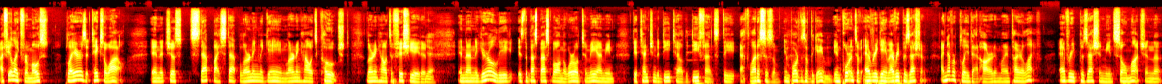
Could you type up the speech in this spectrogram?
I feel like for most players, it takes a while. And it's just step by step, learning the game, learning how it's coached, learning how it's officiated. Yeah. And then the Euro League is the best basketball in the world to me. I mean, the attention to detail, the defense, the athleticism, Importance of the game. importance of every game, every possession. I never played that hard in my entire life. Every possession means so much. In the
